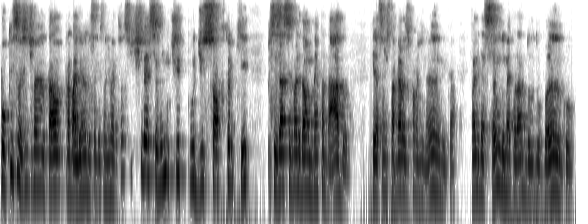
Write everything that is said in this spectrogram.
Pouquíssima gente vai estar trabalhando essa questão de mapeamento. Só se tivesse algum tipo de software que precisasse validar um metadado, criação de tabelas de forma dinâmica, validação do metadado do, do banco.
